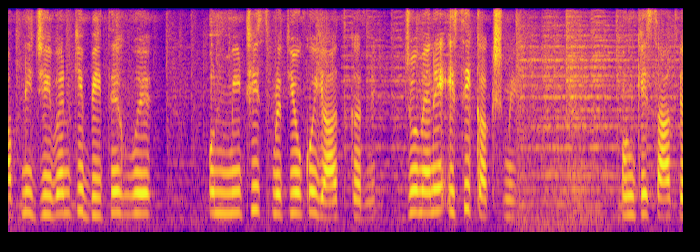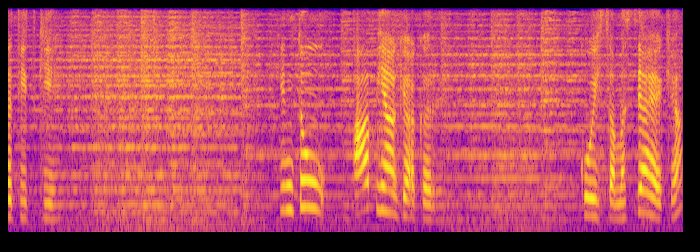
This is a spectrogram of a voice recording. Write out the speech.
अपनी जीवन के बीते हुए उन मीठी स्मृतियों को याद करने, जो मैंने इसी कक्ष में उनके साथ व्यतीत किए। किंतु आप यहाँ क्या कर रहे हैं? कोई समस्या है क्या?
